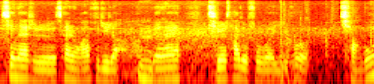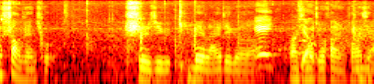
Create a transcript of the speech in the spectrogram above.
现在是蔡振华副局长嘛？原来其实他就说过，以后抢攻上旋球是这个未来这个乒乓球发展方向。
